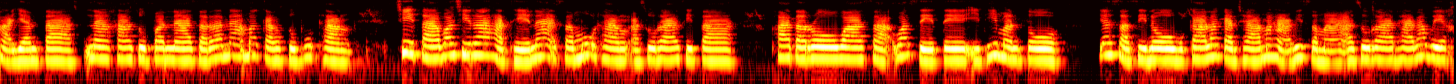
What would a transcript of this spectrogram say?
หายันตา นาคาสุปันนาสารณะมะกังสุพุทธังชิตาวชิราหัตเถนะสมุทังอสุราสิตา พาตโรวาสะวะเสเต อิทิมันโตยะสัสิโนกาลกัญชามหาพิสมา อสุราธานเวค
